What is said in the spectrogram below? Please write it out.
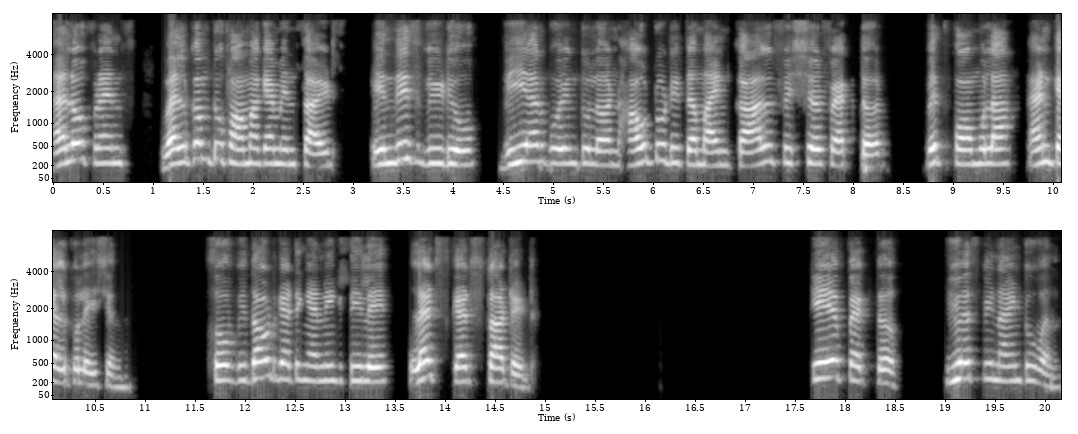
Hello friends, welcome to PharmaChem Insights. In this video, we are going to learn how to determine Karl Fischer factor with formula and calculation. So without getting any delay, let's get started. Kf factor USP 921.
